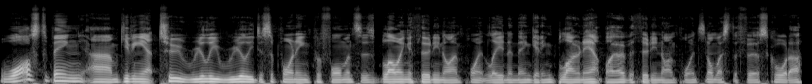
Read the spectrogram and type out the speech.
whilst being um, giving out two really really disappointing performances, blowing a 39 point lead and then getting blown out by over 39 points in almost the first quarter,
